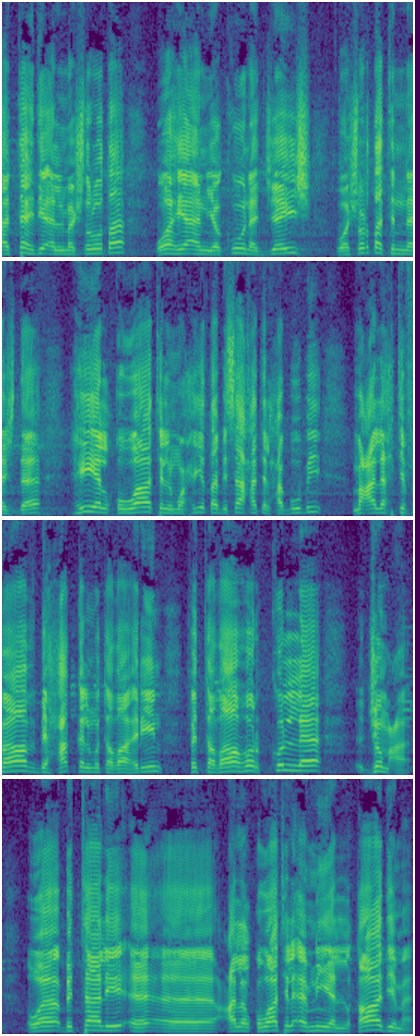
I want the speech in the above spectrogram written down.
التهدئة المشروطة وهي أن يكون الجيش وشرطة النجدة هي القوات المحيطة بساحة الحبوبي مع الاحتفاظ بحق المتظاهرين في التظاهر كل جمعة وبالتالي آه، آه، على القوات الأمنية القادمة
